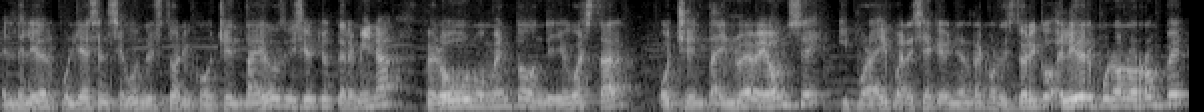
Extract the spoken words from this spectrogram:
el de Liverpool ya es el segundo histórico. 82-18 termina, pero hubo un momento donde llegó a estar 89-11 y por ahí parecía que venía el récord histórico. El Liverpool no lo rompe,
